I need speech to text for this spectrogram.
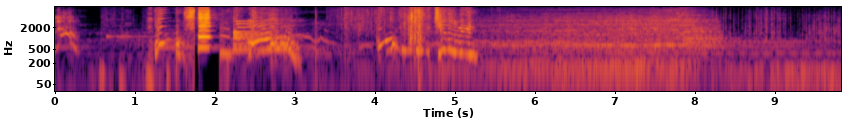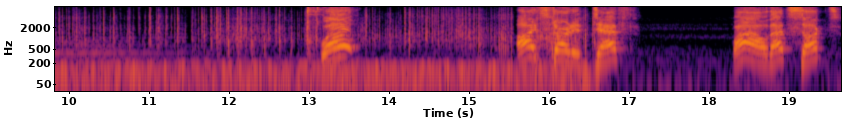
No! Oh! sh- Oh! Oh! He's gonna kill me! Well, I started death. Wow, that sucked.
